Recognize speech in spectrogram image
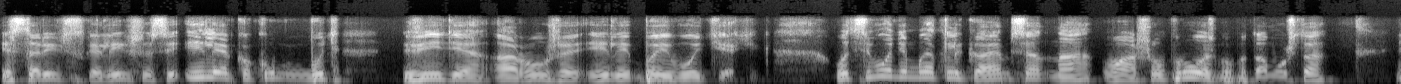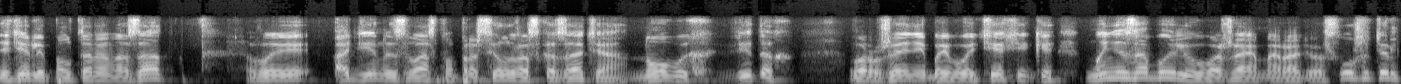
исторической личности или о каком-нибудь виде оружия или боевой техники. Вот сегодня мы отвлекаемся на вашу просьбу, потому что недели полторы назад вы, один из вас попросил рассказать о новых видах вооружений, боевой техники. Мы не забыли, уважаемый радиослушатель,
